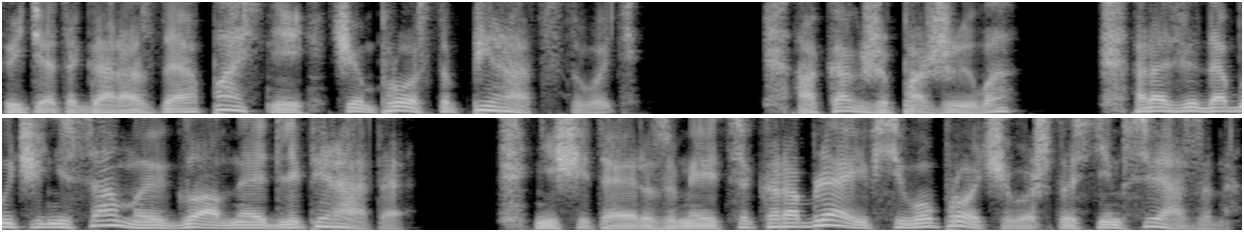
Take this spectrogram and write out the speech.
Ведь это гораздо опаснее, чем просто пиратствовать. А как же поживо? Разве добыча не самое главное для пирата? Не считая, разумеется, корабля и всего прочего, что с ним связано.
